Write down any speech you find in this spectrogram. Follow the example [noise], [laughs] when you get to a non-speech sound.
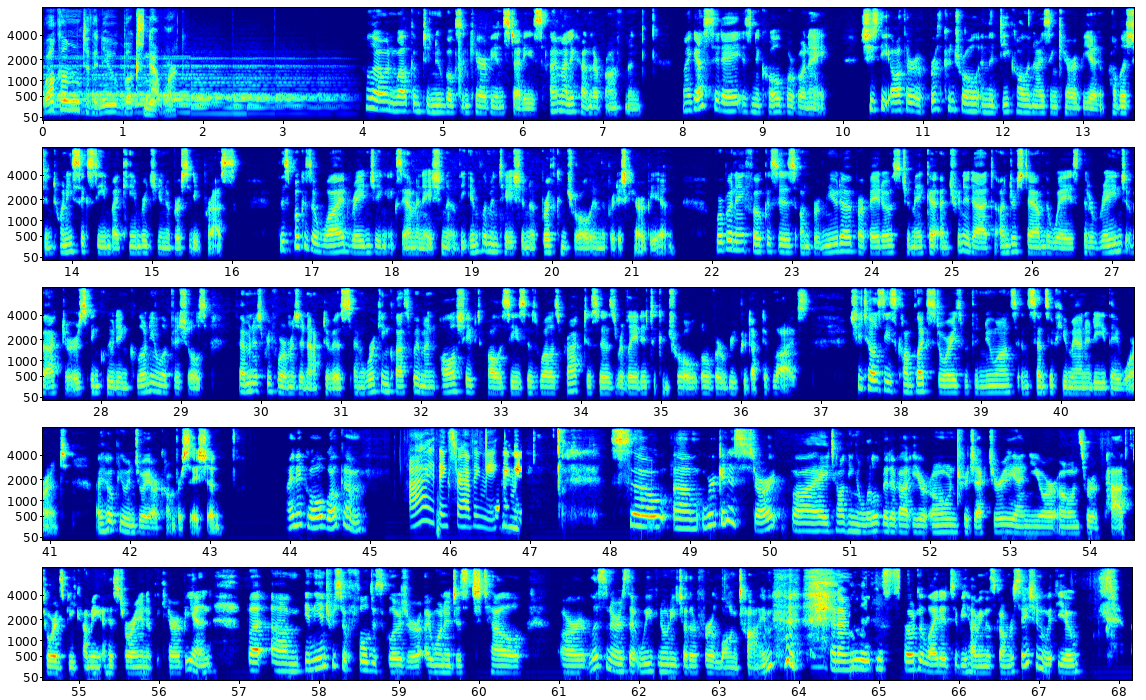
Welcome to the New Books Network. Hello and welcome to New Books in Caribbean Studies. I'm Alejandra Bronfman. My guest today is Nicole Bourbonnais. She's the author of Birth Control in the Decolonizing Caribbean, published in 2016 by Cambridge University Press. This book is a wide ranging examination of the implementation of birth control in the British Caribbean. Bourbonnais focuses on Bermuda, Barbados, Jamaica, and Trinidad to understand the ways that a range of actors, including colonial officials, feminist reformers and activists, and working class women, all shaped policies as well as practices related to control over reproductive lives. She tells these complex stories with the nuance and sense of humanity they warrant. I hope you enjoy our conversation. Hi, Nicole. Welcome. Hi, thanks for having me. So, um, we're going to start by talking a little bit about your own trajectory and your own sort of path towards becoming a historian of the Caribbean. But um, in the interest of full disclosure, I want to just tell our listeners that we've known each other for a long time. [laughs] and I'm really just so delighted to be having this conversation with you.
